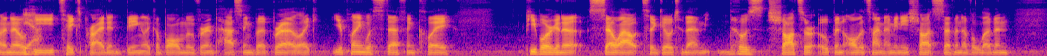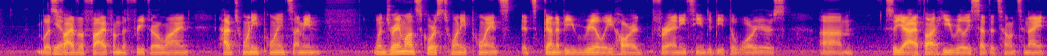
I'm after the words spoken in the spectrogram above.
I know Yeah. he takes pride in being like a ball mover and passing, but Brett, like you're playing with Steph and Clay, people are gonna sell out to go to them. Those shots are open all the time. I mean, he shot seven of eleven, was Yep. five of five from the free throw line, had twenty points. I mean, when Draymond scores twenty points, it's gonna be really hard for any team to beat the Warriors. Um, so yeah, I thought he really set the tone tonight.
